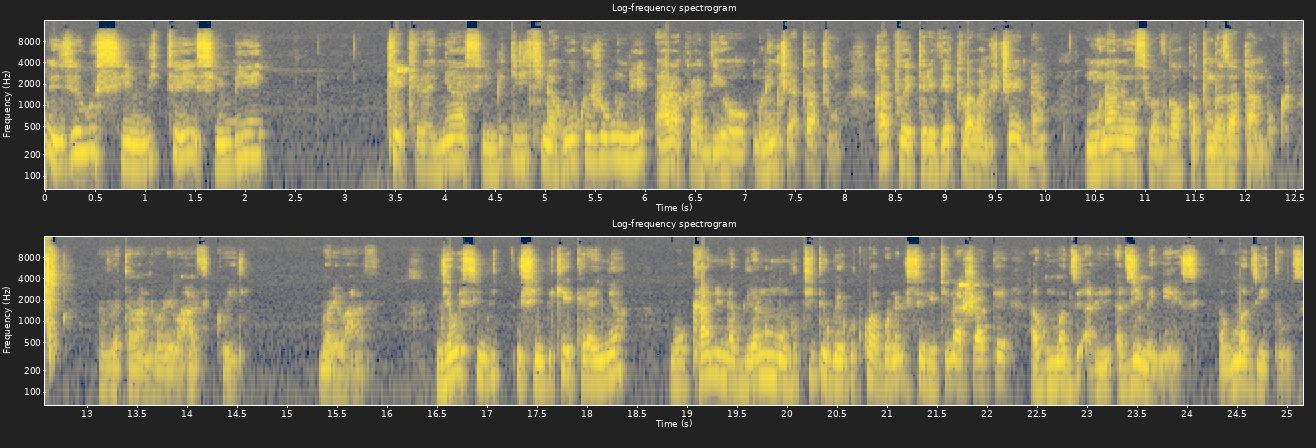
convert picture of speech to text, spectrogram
Jewe simbite simbikekeranya simbigira iki nahuye ko ejo bundi hari akaradiyo muri nce ya tatu? Katuwe televiziyo turabana icenda umunani wose bavuga ko katumba azatambuka. Ndavuga ati abantu bareba hafi kweri bareba hafi. Njyewe simbi- simbikekeranya kandi nabwira n'umuntu utiteguye gutwarwa na gisegeti nashake aguma abyimenyereze aguma abyitoza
